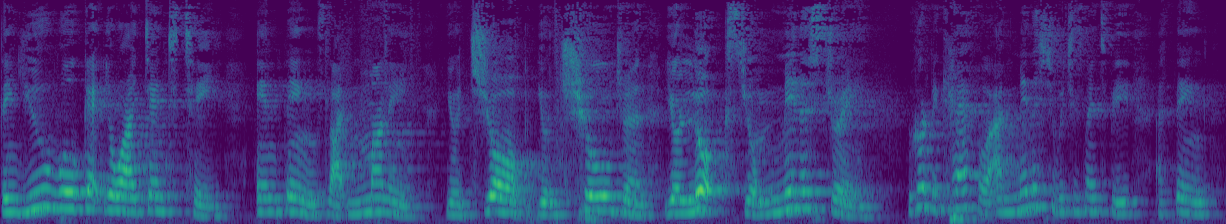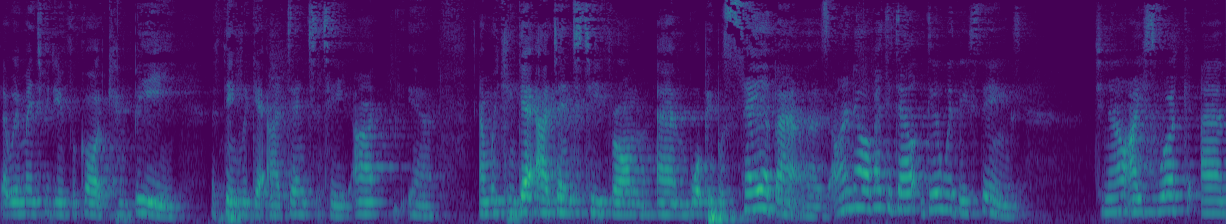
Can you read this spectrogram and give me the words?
then you will get your identity in things like money, your job, your children, your looks, your ministry. We've got to be careful. Our ministry, which is meant to be a thing that we're meant to be doing for God, can be a thing we get identity. Uh, yeah and we can get identity from um, what people say about us. I know I've had to deal, deal with these things. Do you know, I used to work, um,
